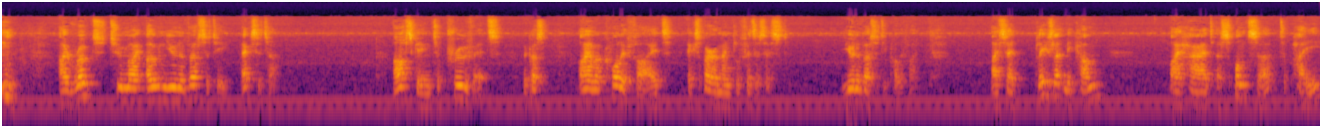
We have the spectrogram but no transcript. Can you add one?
I wrote to my own university, Exeter, asking to prove it because I am a qualified experimental physicist, university qualified. I said, please let me come. I had a sponsor to pay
